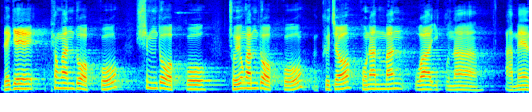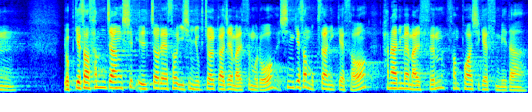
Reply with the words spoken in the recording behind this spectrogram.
내게 평안도 없고 쉼도 없고 조용함도 없고 그저 고난만 와 있구나. 아멘. 욥기서 3장 11절에서 26절까지의 말씀으로 신기선 목사님께서 하나님의 말씀 선포하시겠습니다.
